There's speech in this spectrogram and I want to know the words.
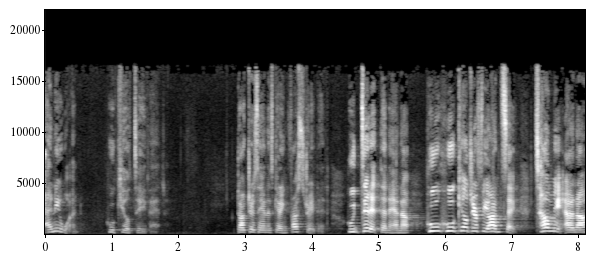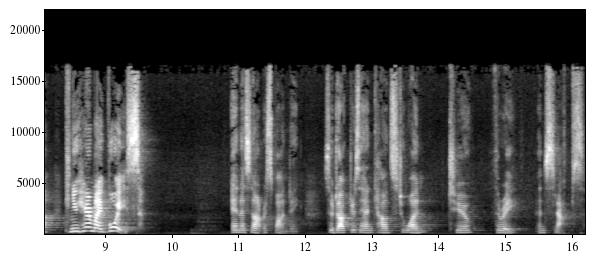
anyone who killed David. Dr. Zan is getting frustrated. Who did it then, Anna? Who who killed your fiance? Tell me, Anna. Can you hear my voice? Anna's not responding. So Dr. Zan counts to one, two, three, and snaps.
